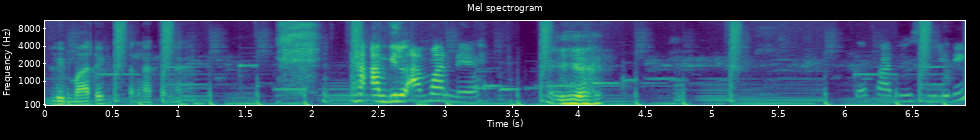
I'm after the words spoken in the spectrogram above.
Lima deh tengah-tengah. ambil aman ya Iya. Stefani sendiri?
